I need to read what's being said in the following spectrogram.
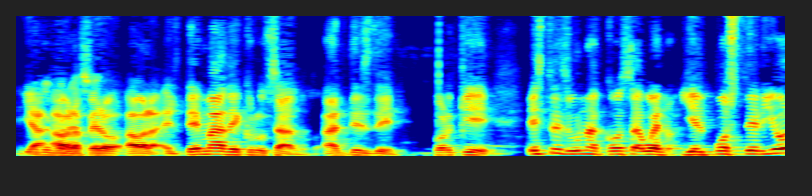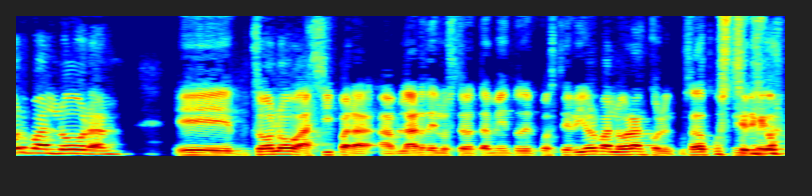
¿Qué Ya, ahora, pero ahora, el tema de cruzado, antes de, porque esto es una cosa, bueno, y el posterior valoran, eh, solo así para hablar de los tratamientos del posterior, valoran con el cruzado posterior,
